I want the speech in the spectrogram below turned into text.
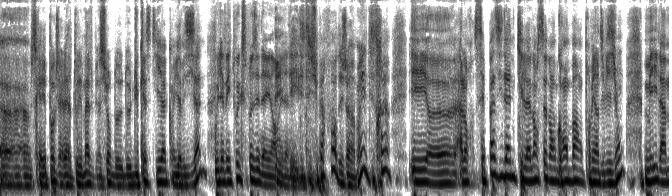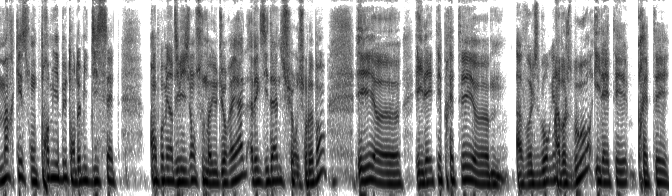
Euh, parce qu'à l'époque j'allais à tous les matchs bien sûr de, de- du Castilla quand il y avait Zidane. Où il avait tout explosé d'ailleurs. Et Il a- il, était super fort déjà. Oui, il était très bien. Et euh, alors, c'est pas Zidane qui l'a lancé dans le grand bain en première division, mais il a marqué son premier but en 2017 en première division sous le maillot du Real avec Zidane sur sur le banc. Et, euh, et il a été prêté euh, à Wolfsburg. À Wolfsburg, il a été prêté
